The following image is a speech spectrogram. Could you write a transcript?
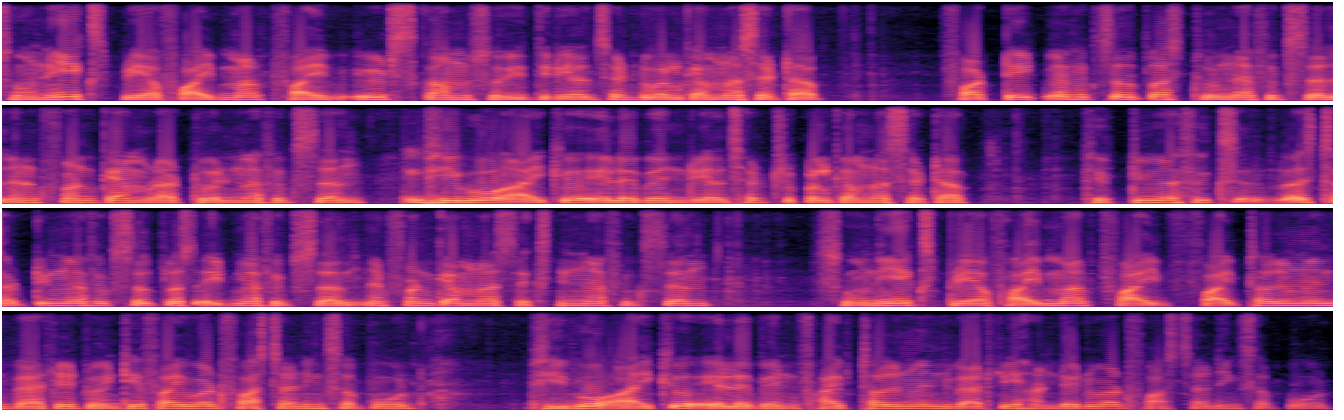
Sony Xperia 5 Mark 5 it comes with real set dual camera setup 48 megapixel plus 12 megapixel and front camera 12 megapixel. Vivo iQOO 11 real set triple camera setup. 50 megapixel plus 13 megapixel plus 8 megapixel and front camera 16 megapixel. Sony xperia 5 mark 5 5000 mAh battery 25 watt fast charging support. Vivo iQOO 11 5000 mAh battery 100 watt fast charging support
